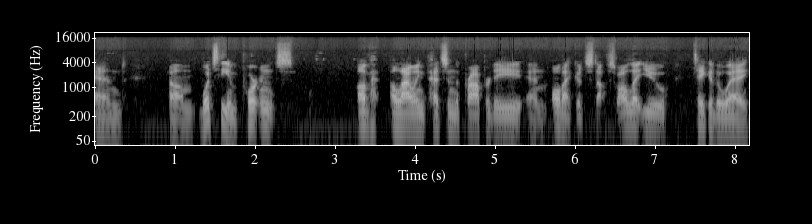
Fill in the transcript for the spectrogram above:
and um, what's the importance of allowing pets in the property and all that good stuff. So I'll let you take it away.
